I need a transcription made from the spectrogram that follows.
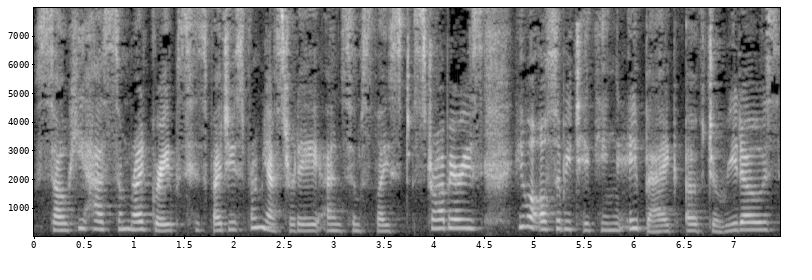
So he has some red grapes, his veggies from yesterday, and some sliced strawberries. He will also be taking a bag of Doritos.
